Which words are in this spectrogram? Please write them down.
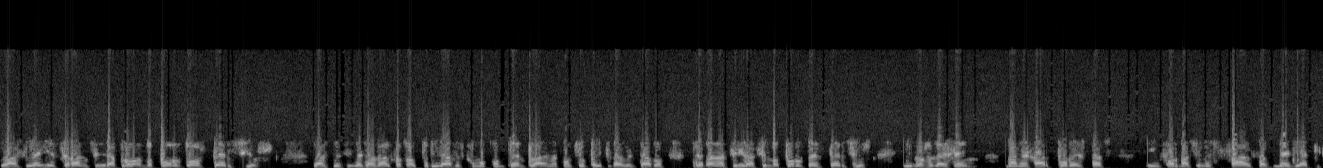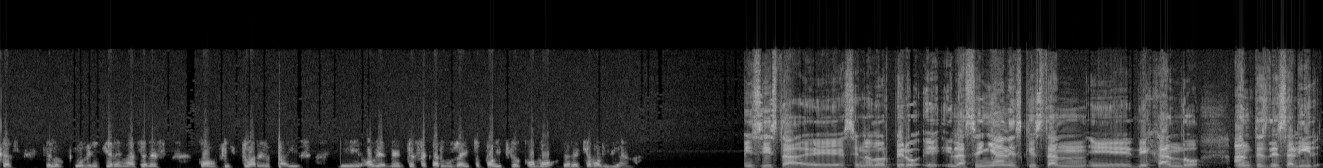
las leyes se van a seguir aprobando por dos tercios las designaciones de altas autoridades, como contempla en la Constitución Política del Estado, se van a seguir haciendo por tres tercios y no se dejen manejar por estas informaciones falsas, mediáticas, que lo único que quieren hacer es conflictuar el país y obviamente sacar un rédito político como derecha boliviana. Insista, eh, senador, pero eh, las señales que están eh, dejando antes de salir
